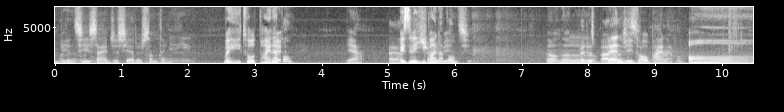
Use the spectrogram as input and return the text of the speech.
be in Seaside just yet or something. Wait, he told Pineapple? Yeah. Yeah. Isn't He's he trying to be Pineapple? in No, no, no, I no. just no. Benji us. told Pineapple. Oh.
